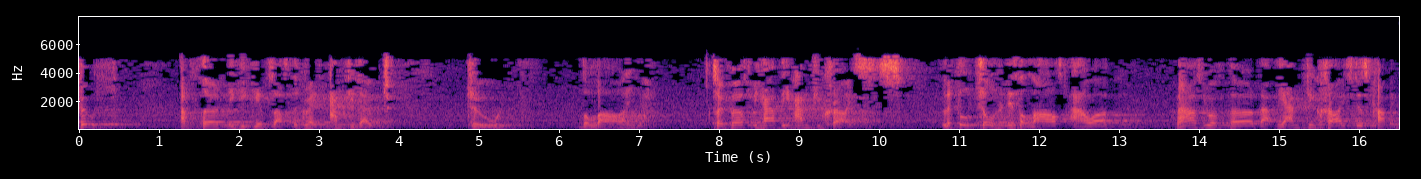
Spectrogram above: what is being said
truth. And thirdly, he gives us the great antidote to the lie. So, first we have the antichrists. Little children is the last hour. And as you have heard that the antichrist is coming,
